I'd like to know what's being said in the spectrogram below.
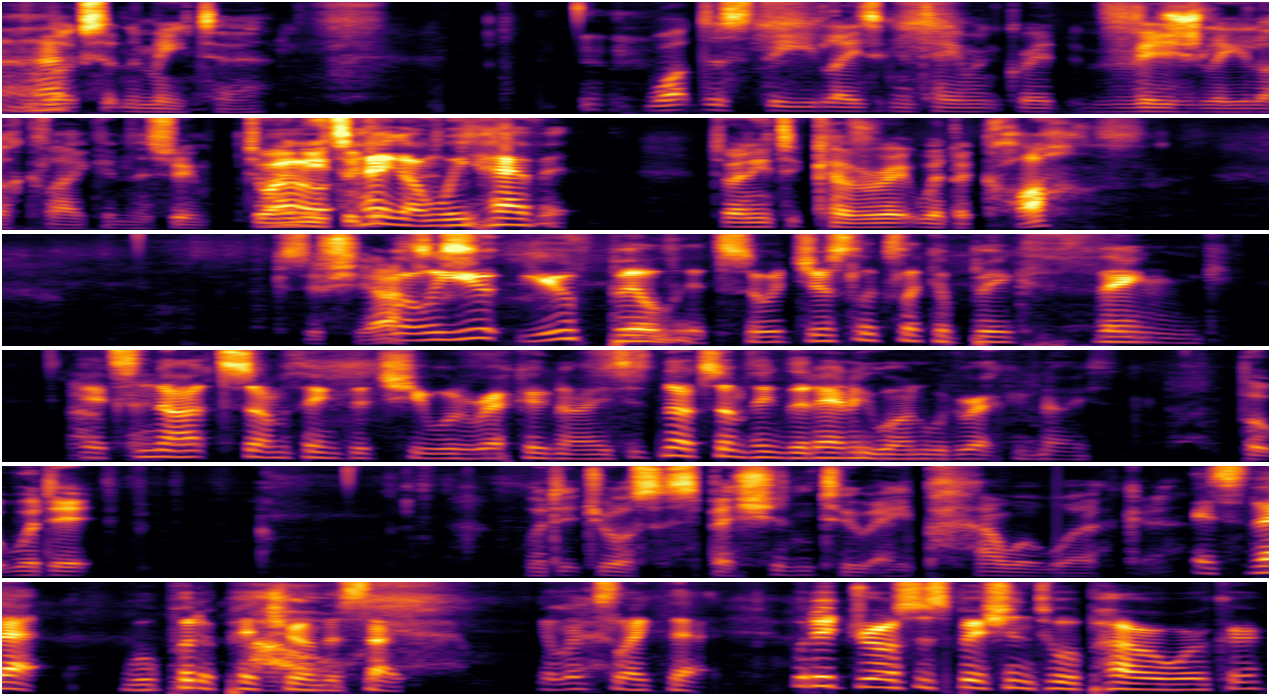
Uh-huh. and looks at the meter, what does the laser containment grid visually look like in this room? Do I Oh, need to hang on? We have it. Do I need to cover it with a cloth? Because if she asks, Well, you you've built it, so it just looks like a big thing. It's not something that she would recognize. It's not something that anyone would recognize. but would it would it draw suspicion to a power worker? It's that. We'll put a picture on Oh, the site. It looks like that. Would it draw suspicion to a power worker?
